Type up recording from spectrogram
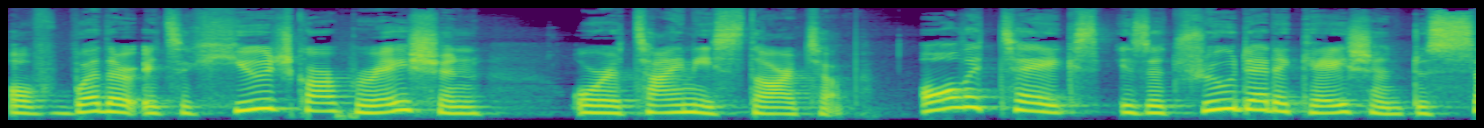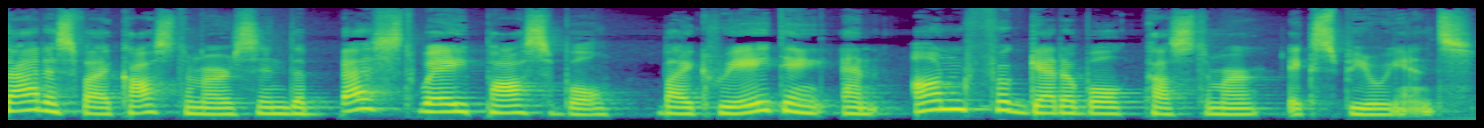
of whether it's a huge corporation or a tiny startup. All it takes is a true dedication to satisfy customers in the best way possible by creating an unforgettable customer experience.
